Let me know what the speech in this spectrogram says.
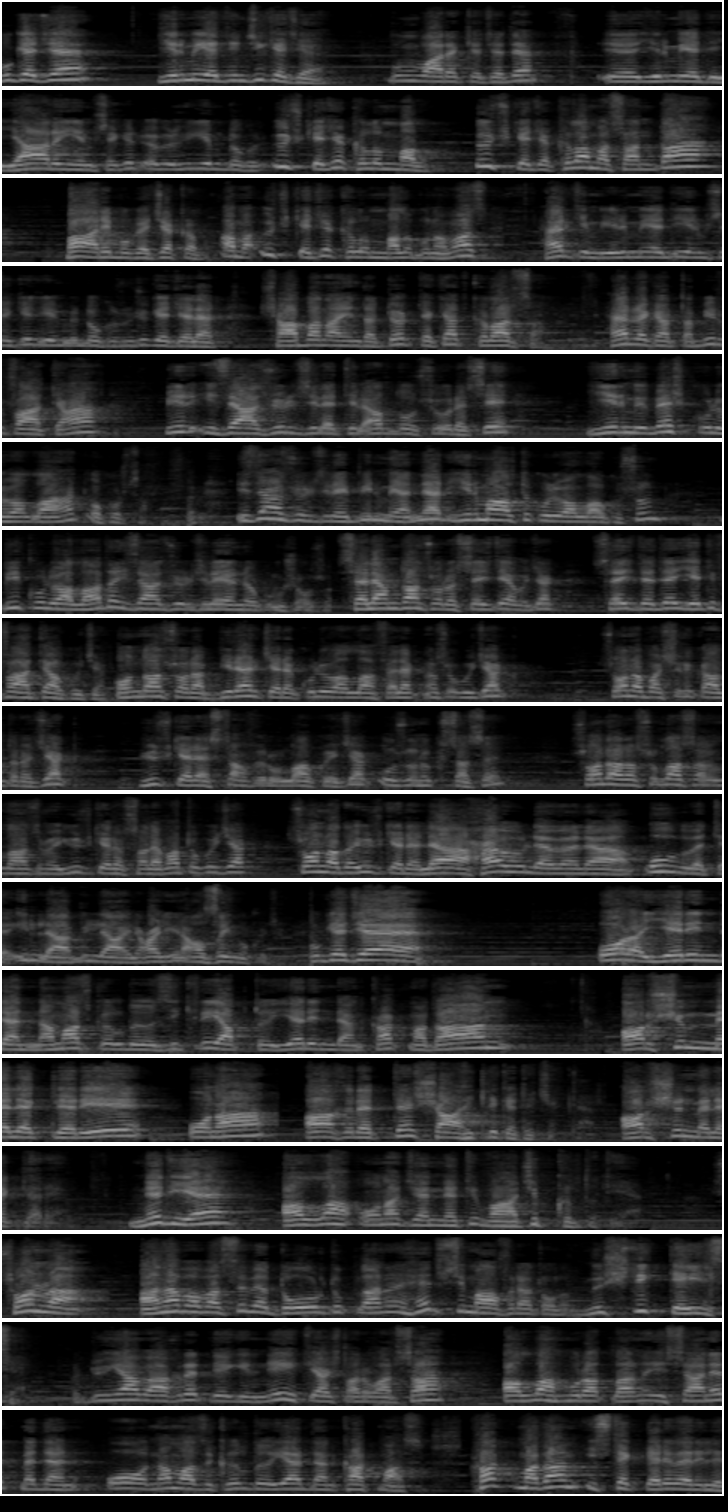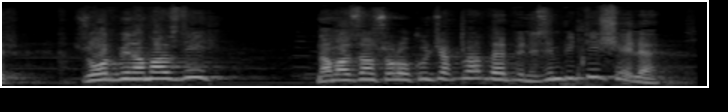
Bu gece 27. gece. Bu mübarek gecede e, 27, yarın 28, öbür gün 29. 3 gece kılınmalı. 3 gece kılamasan da bari bu gece kıl. Ama 3 gece kılınmalı bu namaz. Her kim 27, 28, 29. geceler Şaban ayında 4 rekat kılarsa, her rekatta bir Fatiha, bir İzâ zülziletil ardu suresi, 25 kulüvallahat okursa. İzâ zülzileyi bilmeyenler 26 kulüvallah okusun, bir kulüvallahı da İzâ yerine okumuş olsun. Selamdan sonra secde yapacak, secdede 7 Fatiha okuyacak. Ondan sonra birer kere kulüvallah felak nasıl okuyacak, sonra başını kaldıracak, 100 kere estağfirullah okuyacak, uzunu kısası. Sonra Resulullah sallallahu aleyhi ve sellem 100 kere salavat okuyacak. Sonra da 100 kere La havle ve la kuvvete illa billahil aliyyil azim okuyacak. Bu gece ora yerinden namaz kıldığı, zikri yaptığı yerinden kalkmadan arşın melekleri ona ahirette şahitlik edecekler. Arşın melekleri. Ne diye? Allah ona cenneti vacip kıldı diye. Sonra ana babası ve doğurduklarının hepsi mağfiret olur. Müşrik değilse. Dünya ve ahiretle ilgili ne ihtiyaçları varsa Allah muratlarını ihsan etmeden o namazı kıldığı yerden kalkmaz. Kalkmadan istekleri verilir. Zor bir namaz değil. Namazdan sonra okunacaklar da hepinizin bildiği şeyler.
